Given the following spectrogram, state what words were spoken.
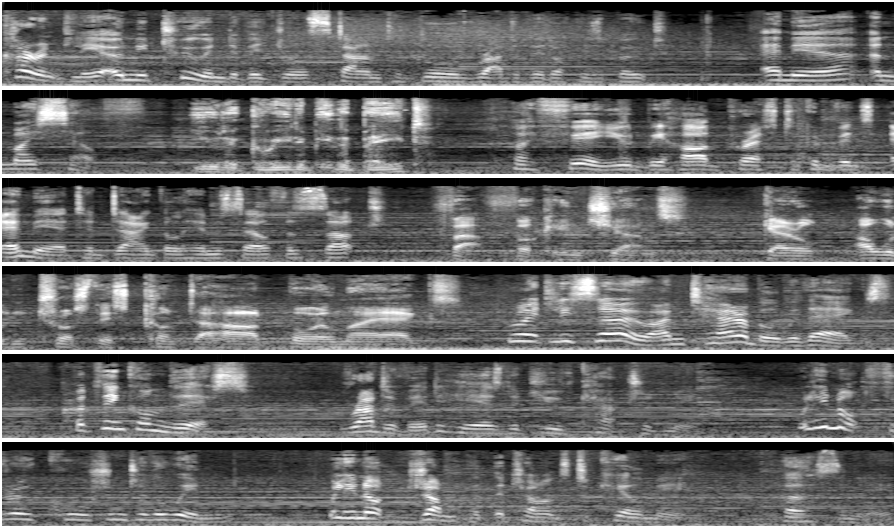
Currently, only two individuals stand to draw Radovid off his boat. Emhyr and myself. You'd agree to be the bait? I fear you'd be hard-pressed to convince Emhyr to dangle himself as such. Fat fucking chance. Geralt, I wouldn't trust this cunt to hard-boil my eggs. Rightly so, I'm terrible with eggs. But think on this. Radovid hears that you've captured me. Will he not throw caution to the wind? Will he not jump at the chance to kill me, personally,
